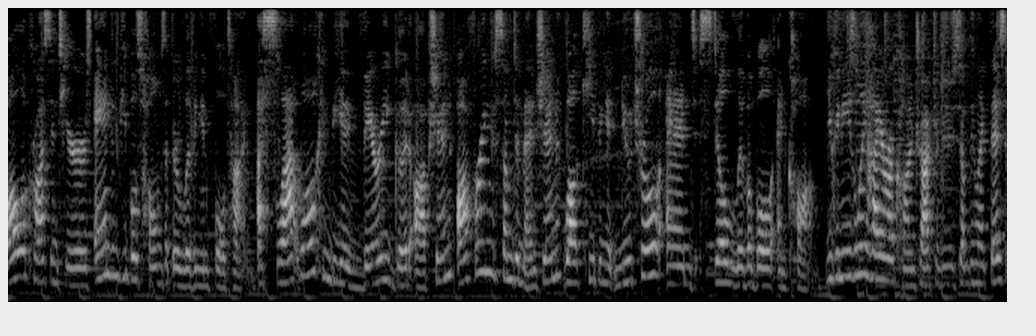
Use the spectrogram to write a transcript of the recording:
all across interiors and in people's homes that they're living in full time. A slat wall can be a very good option, offering some dimension while keeping it neutral and still livable and calm. You can easily hire a contractor to do something like this,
